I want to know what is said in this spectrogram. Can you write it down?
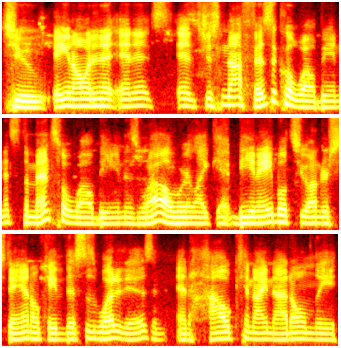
to you know and it, and it's it's just not physical well-being it's the mental well-being as well. We're like eh, being able to understand okay this is what it is and and how can i not only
